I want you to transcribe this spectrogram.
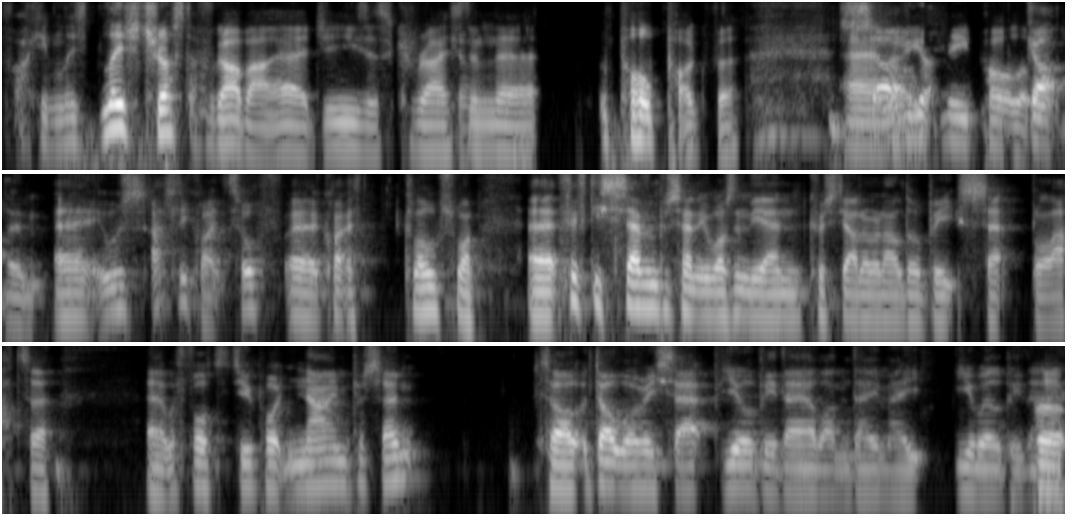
fucking Liz, Liz Truss. I forgot about her. Jesus Christ, God. and uh, Paul Pogba. Um, So, have you got the poll? Got them. Uh, it was actually quite tough, uh, quite a close one. Uh, Fifty-seven percent. It was in the end. Cristiano Ronaldo beat Sepp Blatter uh, with forty-two point nine percent. So don't worry, Sepp. You'll be there one day, mate. You will be there. Uh,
